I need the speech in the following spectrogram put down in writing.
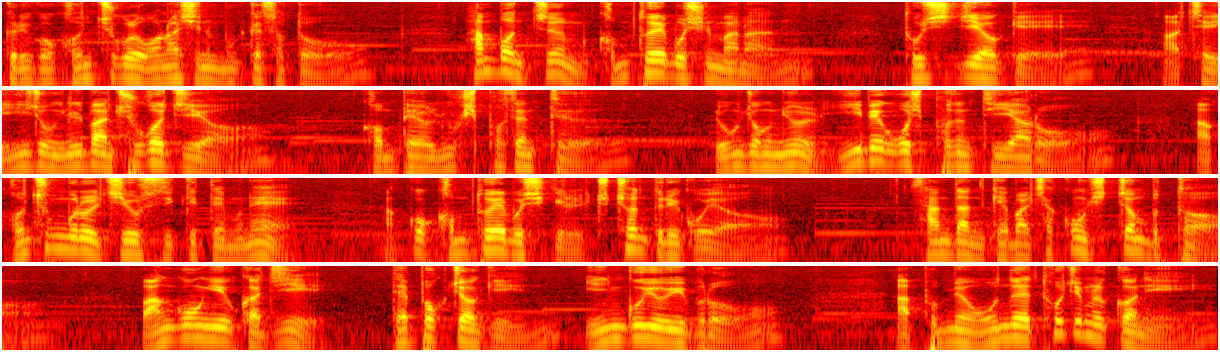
그리고 건축을 원하시는 분께서도 한 번쯤 검토해 보실 만한 도시 지역의 아, 제2종 일반 주거 지역 건폐율 60%, 용적률 250% 이하로 아, 건축물을 지을 수 있기 때문에 아, 꼭 검토해 보시길 추천드리고요. 산단 개발 착공 시점부터 완공 이후까지 대폭적인 인구 유입으로 아, 분명 오늘의 토지 물건이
